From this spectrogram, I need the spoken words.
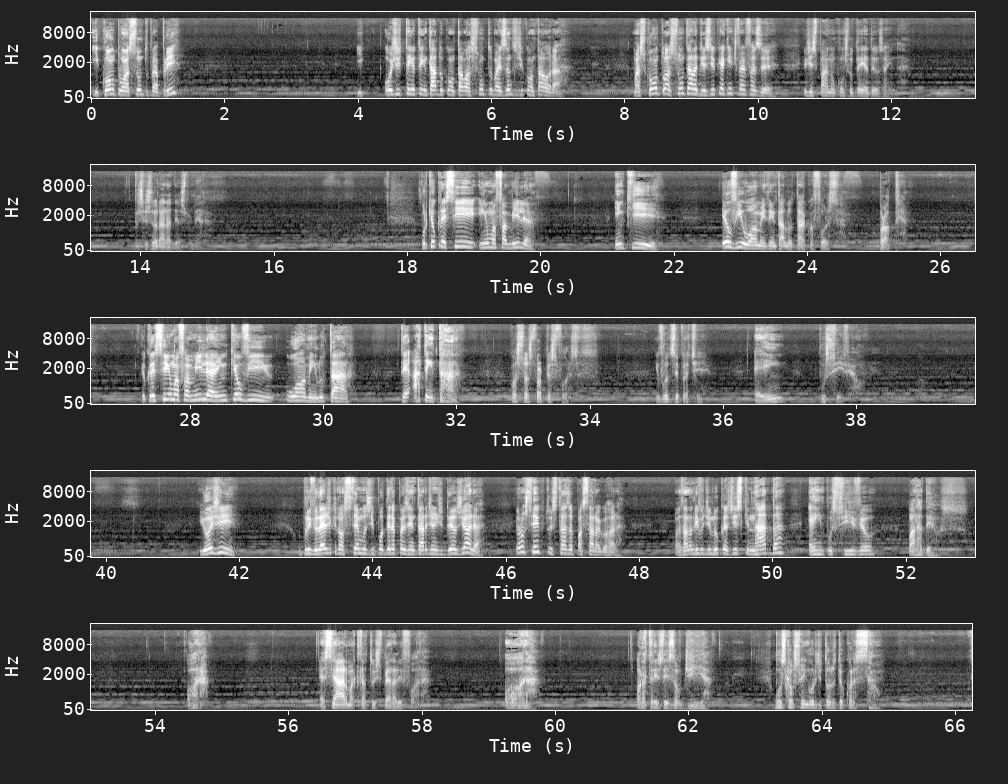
e conto um assunto para Pri? Hoje tenho tentado contar o assunto, mas antes de contar, orar. Mas conto o assunto, ela dizia: o que, é que a gente vai fazer? Eu disse: pá, não consultei a Deus ainda. Preciso orar a Deus primeiro. Porque eu cresci em uma família em que eu vi o homem tentar lutar com a força própria. Eu cresci em uma família em que eu vi o homem lutar, atentar com as suas próprias forças. E vou dizer para ti: é impossível. E hoje, o privilégio que nós temos de poder apresentar diante de Deus, de olha, eu não sei o que tu estás a passar agora, mas lá no livro de Lucas diz que nada é impossível para Deus. Ora, essa é a arma que está à tua espera ali fora. Ora, ora três vezes ao dia. Busca o Senhor de todo o teu coração.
